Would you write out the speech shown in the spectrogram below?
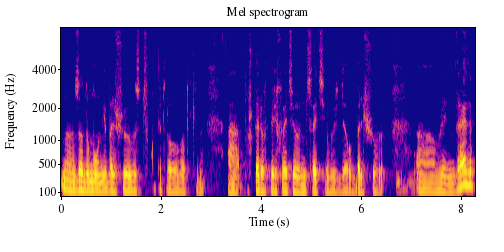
э, задумал небольшую выставку Петрова Водкина. а Пушкарев перехватил инициативу, сделал большую в Ленинграде.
